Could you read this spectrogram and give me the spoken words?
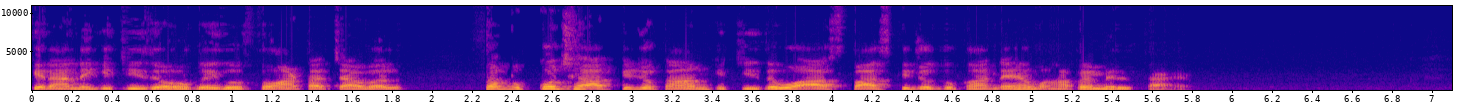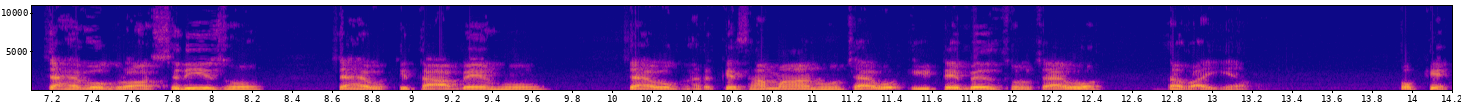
किराने की चीज़ें हो गई दोस्तों, आटा, चावल, सब कुछ आपकी जो काम की चीज़ है, वो आसपास की जो दुकानें हैं, वहाँ पे मिलता है। चाहे वो ग्रोसरीज हो, चाहे वो किताबें हो, चाहे वो घर के सामान हो, चाहे वो ईटेबल्स हो, चाहे वो दवाइयाँ हो। ओके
